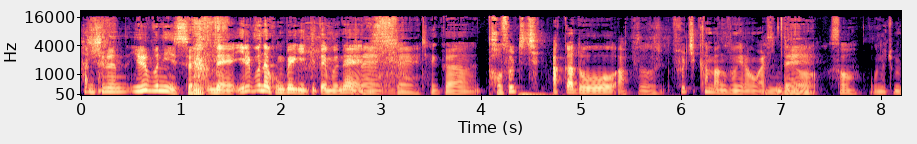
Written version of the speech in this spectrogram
한시는 1분이 있어요. 네, 1분의 공백이 있기 때문에 네, 네. 제가 더 솔직 아까도 앞서 솔직한 방송이라고 말씀드려서 네. 오늘 좀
